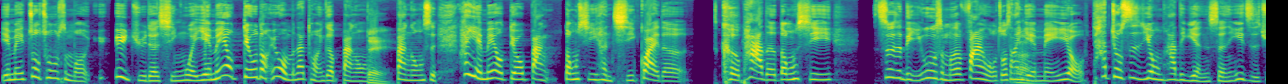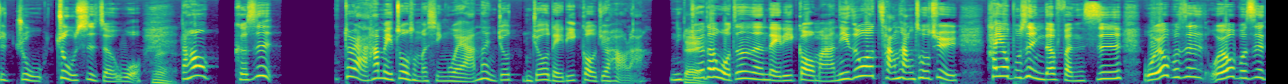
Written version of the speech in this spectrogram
也没做出什么逾矩的行为，也没有丢东，因为我们在同一个办公办公室，他也没有丢办东西很奇怪的。可怕的东西，是礼物什么的放在我桌上也没有，嗯、他就是用他的眼神一直去注注视着我。嗯，然后可是，对啊，他没做什么行为啊，那你就你就 let it go 就好啦。你觉得我真的能 let it go 吗？你如果常常出去，他又不是你的粉丝，我又不是，我又不是。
